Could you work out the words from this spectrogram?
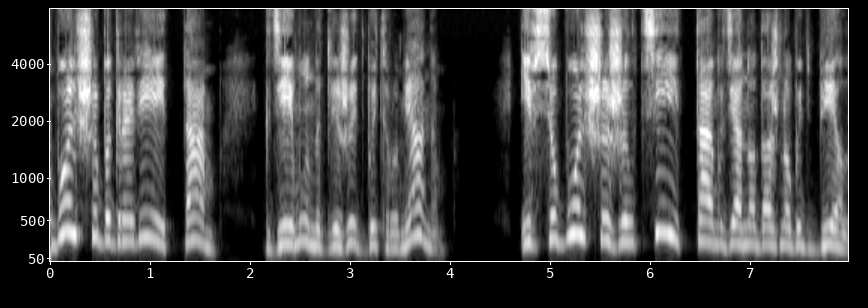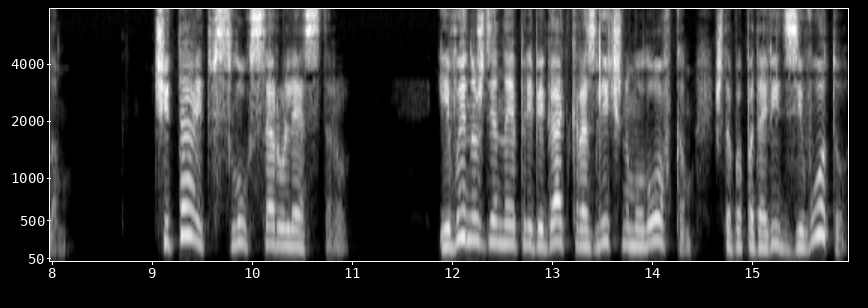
больше багровеет там, где ему надлежит быть румяным, и все больше желтеет там, где оно должно быть белым, читает вслух сэру Лестеру, и, вынужденная прибегать к различным уловкам, чтобы подавить зевоту,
